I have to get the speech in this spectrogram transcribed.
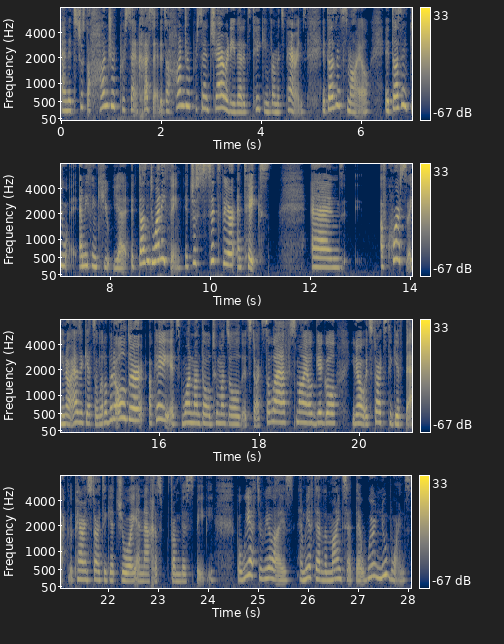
and it's just 100% chesed. It's 100% charity that it's taking from its parents. It doesn't smile. It doesn't do anything cute yet. It doesn't do anything. It just sits there and takes. And of course, you know, as it gets a little bit older, okay, it's one month old, two months old, it starts to laugh, smile, giggle, you know, it starts to give back. The parents start to get joy and nachas from this baby. But we have to realize and we have to have the mindset that we're newborns.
